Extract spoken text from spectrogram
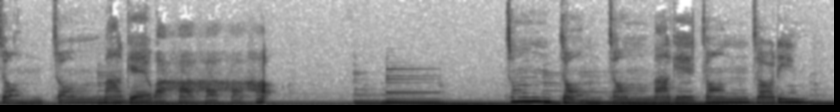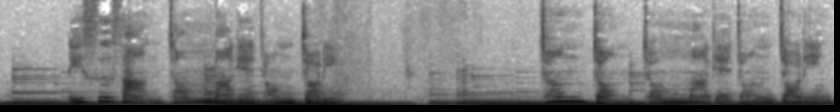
ちょんちょんまげわはははは。ちょんちょんちょんまげちょんちょりん。リスさんちょんまげちょんちょりん。ちょんちょんちょんまげちょんちょりん。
